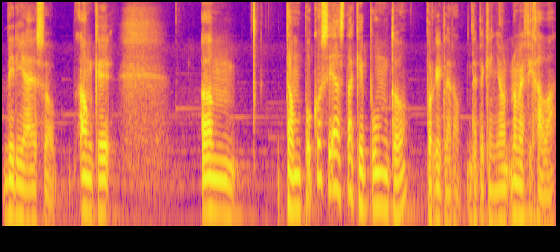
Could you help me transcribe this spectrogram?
diría eso. Aunque am, tampoco sé hasta qué punto, porque claro, de pequeño no me fijaba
